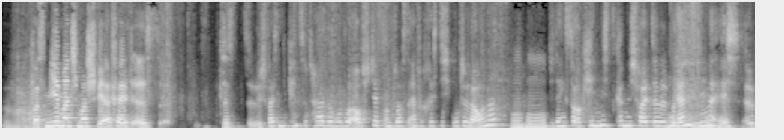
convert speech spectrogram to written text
Was mir manchmal schwerfällt, ist, dass, ich weiß nicht, kennst du Tage, wo du aufstehst und du hast einfach richtig gute Laune? Du denkst so, okay, nichts kann mich heute bremsen. Ich äh,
